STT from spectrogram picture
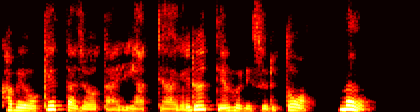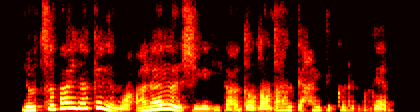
壁を蹴った状態でやってあげるっていう風にすると、もう四つ倍だけでもあらゆる刺激がドドドンって入ってくるので、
